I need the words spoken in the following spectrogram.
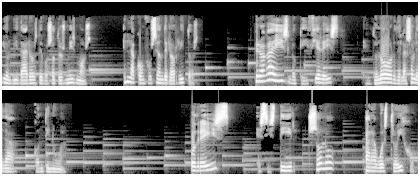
y olvidaros de vosotros mismos en la confusión de los ritos. Pero hagáis lo que hiciereis, el dolor de la soledad continúa. Podréis existir solo para vuestro hijo,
